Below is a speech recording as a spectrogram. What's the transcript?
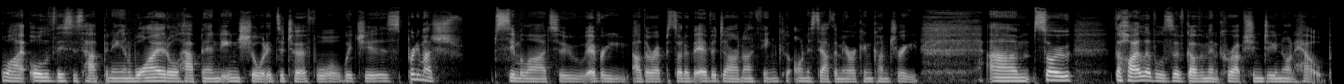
why all of this is happening and why it all happened, in short, it's a turf war, which is pretty much similar to every other episode I've ever done, I think, on a South American country. Um, so, the high levels of government corruption do not help.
